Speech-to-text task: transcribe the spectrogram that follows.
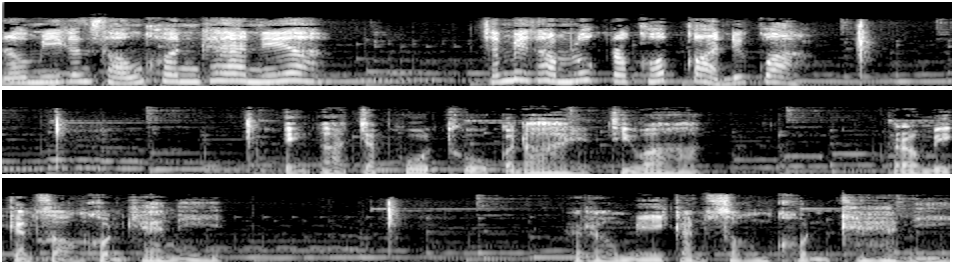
เรามีกันสองคนแค่เนี้ยฉันไปทำลูกประคบก่อนดีกว่า เองอาจจะพูดถูกก็ได้ที่ว่า เรามีกันสองคนแค่นี้ เรามีกันสองคนแค่นี้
